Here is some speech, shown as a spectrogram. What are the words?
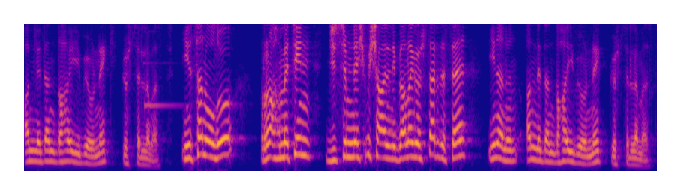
anneden daha iyi bir örnek gösterilemezdi. İnsanoğlu rahmetin cisimleşmiş halini bana göster dese inanın anneden daha iyi bir örnek gösterilemezdi.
